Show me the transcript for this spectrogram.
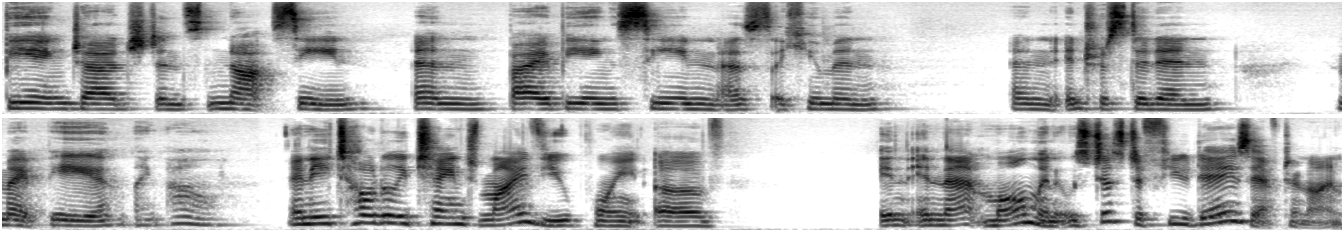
being judged and not seen. And by being seen as a human and interested in, might be like, oh. And he totally changed my viewpoint of, in, in that moment, it was just a few days after 9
